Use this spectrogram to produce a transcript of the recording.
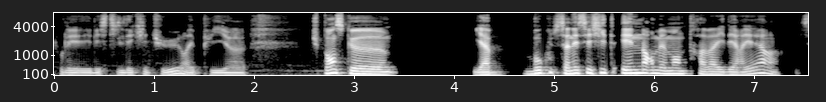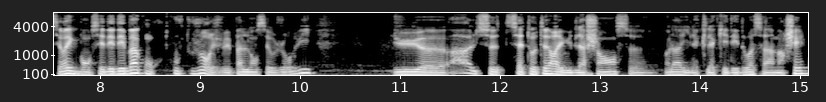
tous les, styles d'écriture. Et puis, euh, je pense que y a beaucoup, ça nécessite énormément de travail derrière. C'est vrai que bon, c'est des débats qu'on retrouve toujours, et je ne vais pas le lancer aujourd'hui. Du euh, ah, cet auteur a eu de la chance, voilà, il a claqué des doigts, ça a marché.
